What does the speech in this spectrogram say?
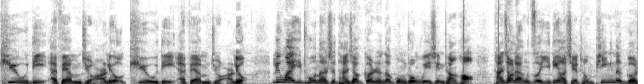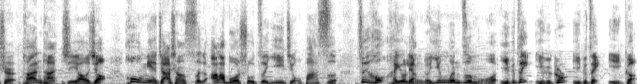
QDFM 九二六 QDFM 九二六。另外一处呢是谈笑个人的公众微信账号，谈笑两个字一定要写成拼音的格式，谈谈笑要笑，后面加上四个阿拉伯数字一九八四，最后还有两个英文字母，一个 Z 一个勾，一个 Z 一个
